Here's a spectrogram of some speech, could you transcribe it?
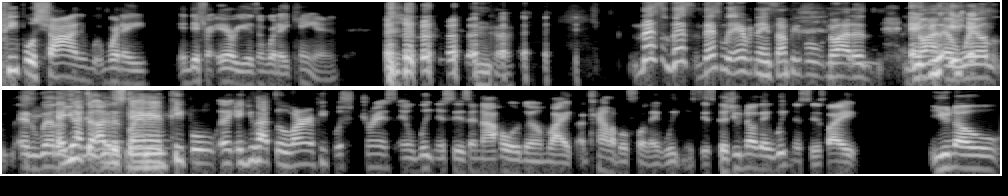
people shine where they in different areas and where they can. Okay. That's that's that's with everything. Some people know how to And know how you- as and- well as well as and you have to as understand people and you have to learn people's strengths and weaknesses and not hold them like accountable for their weaknesses because you know their weaknesses like you know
